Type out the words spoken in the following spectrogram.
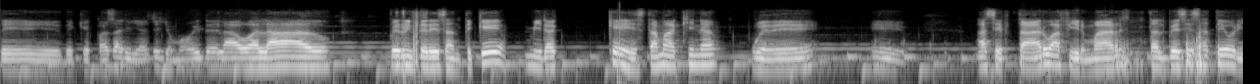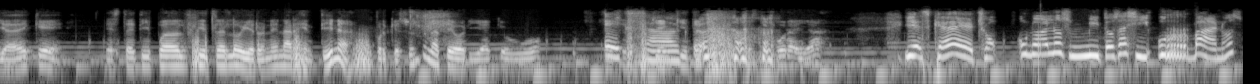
de, de, qué pasaría si yo me voy de lado a lado. Pero interesante que, mira, que esta máquina puede eh, aceptar o afirmar tal vez esa teoría de que este tipo de Adolf Hitler lo vieron en Argentina, porque eso es una teoría que hubo. Exacto. por allá? Y es que de hecho, uno de los mitos así urbanos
